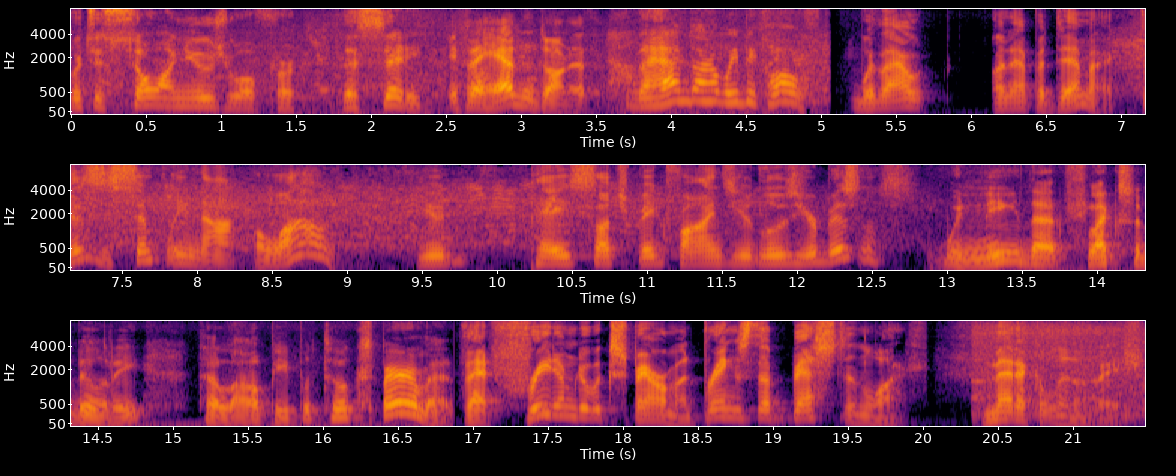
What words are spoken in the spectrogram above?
which is so unusual for the city. If they hadn't done it, If they hadn't done it, we'd be closed. Without an epidemic, this is simply not allowed. You'd pay such big fines, you'd lose your business. We need that flexibility to allow people to experiment. That freedom to experiment brings the best in life medical innovation,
